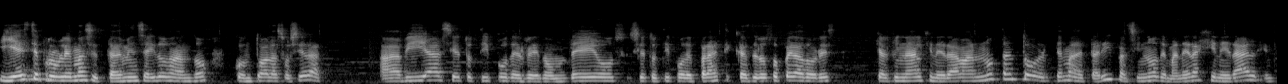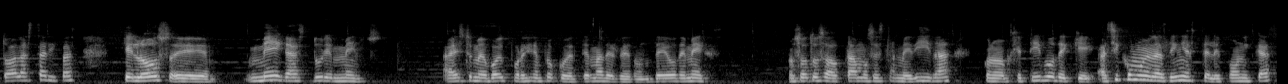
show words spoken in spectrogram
Y este problema se, también se ha ido dando con toda la sociedad. Había cierto tipo de redondeos, cierto tipo de prácticas de los operadores que al final generaban no tanto el tema de tarifas, sino de manera general en todas las tarifas que los eh, megas duren menos. A esto me voy, por ejemplo, con el tema del redondeo de megas. Nosotros adoptamos esta medida con el objetivo de que, así como en las líneas telefónicas,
